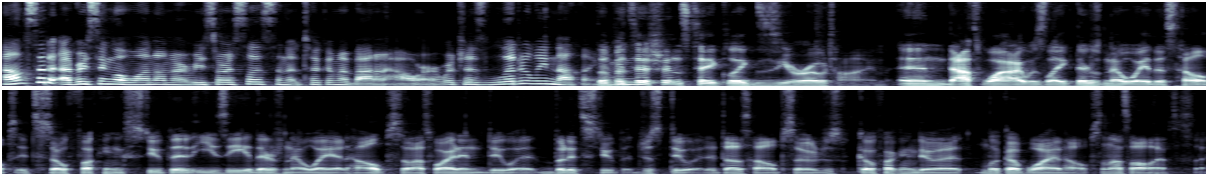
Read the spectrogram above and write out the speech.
Alex did every single one on our resource list, and it took him about an hour, which is literally nothing. The I mean, petitions take like zero time. And that's why I was like, there's no way this helps. It's so fucking stupid easy. There's no way it helps. So that's why I didn't do it. But it's stupid. Just do it. It does help. So just go fucking do it. Look up why it helps. And that's all I have to say.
